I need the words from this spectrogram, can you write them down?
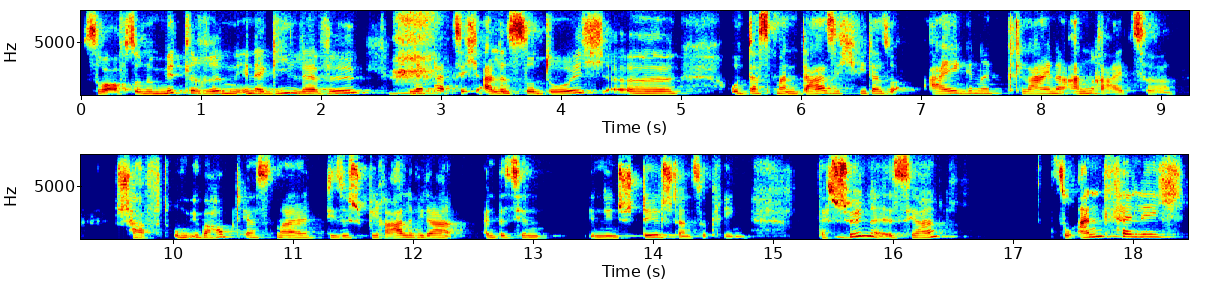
so auf so einem mittleren Energielevel, läppert sich alles so durch. Äh, und dass man da sich wieder so eigene kleine Anreize schafft, um überhaupt erstmal diese Spirale wieder ein bisschen in den Stillstand zu kriegen. Das mhm. Schöne ist ja, so anfällig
